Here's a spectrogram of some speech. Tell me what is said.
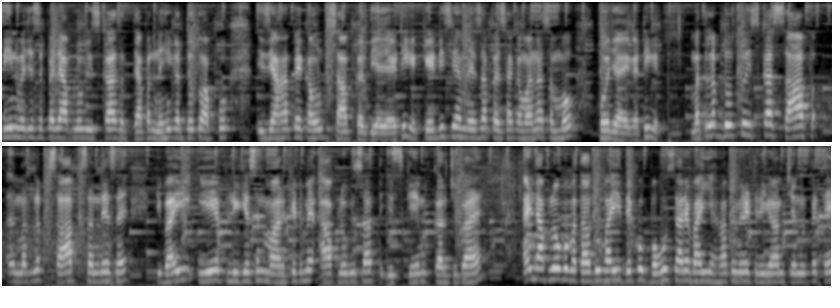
तीन बजे से पहले आप लोग इसका सत्यापन नहीं करते हो तो आपको इस यहाँ पे अकाउंट साफ़ कर दिया जाएगा, ठीक है? के हमेशा पैसा कमाना संभव हो जाएगा, ठीक है? मतलब दोस्तों, इसका साफ़ मतलब साफ़ संदेश है कि भाई, ये एप्लीकेशन मार्केट में आप लोगों के साथ स्केम कर चुका है। एंड आप लोगों को बता दूँ भाई, देखो, बहुत सारे भाई यहाँ पे मेरे टेलीग्राम चैनल पे थे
